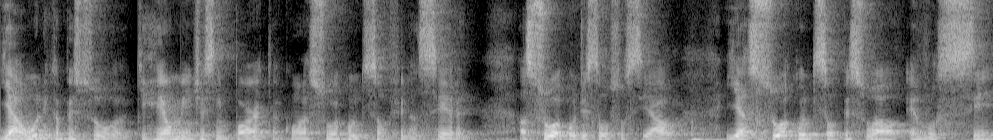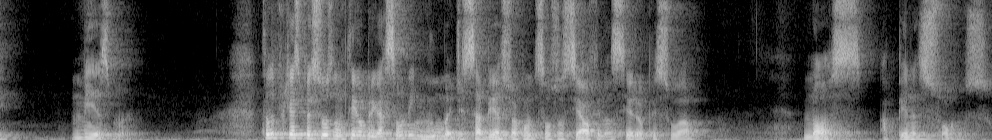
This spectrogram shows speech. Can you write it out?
E a única pessoa que realmente se importa com a sua condição financeira, a sua condição social e a sua condição pessoal é você mesma. Tanto porque as pessoas não têm obrigação nenhuma de saber a sua condição social, financeira ou pessoal. Nós apenas somos.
